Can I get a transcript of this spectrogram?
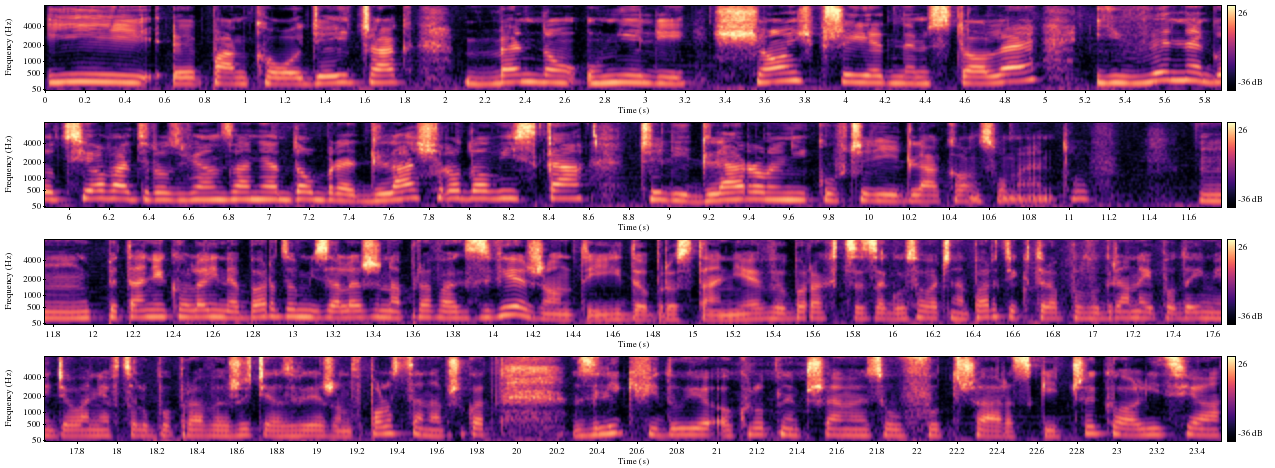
i e, pan Kołodziejczak będą umieli siąść przy jednym stole i wynegocjować rozwiązania dobre dla środowiska, czyli dla rolników, czyli dla konsumentów. Mm, Pytanie kolejne. Bardzo mi zależy na prawach zwierząt i ich dobrostanie. W wyborach chcę zagłosować na partię, która po wygranej podejmie działania w celu poprawy życia zwierząt w Polsce, na przykład zlikwiduje okrutny przemysł futrzarski. Czy koalicja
